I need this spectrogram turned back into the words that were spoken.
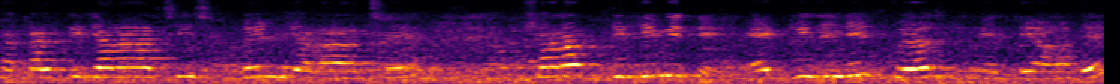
ফ্যাকাল্টি যারা আছি স্টুডেন্ট যারা আছে, সারা পৃথিবীতে একই দিনে টুয়েলভ মেতে আমাদের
